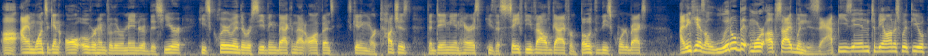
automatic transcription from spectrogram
Uh, I am once again all over him for the remainder of this year. He's clearly the receiving back in that offense. He's getting more touches than Damien Harris. He's the safety valve guy for both of these quarterbacks. I think he has a little bit more upside when Zappe's in, to be honest with you.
